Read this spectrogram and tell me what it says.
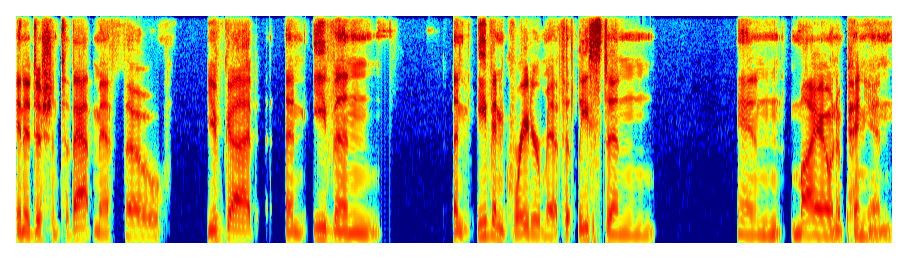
In addition to that myth though, you've got an even an even greater myth at least in in my own opinion,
